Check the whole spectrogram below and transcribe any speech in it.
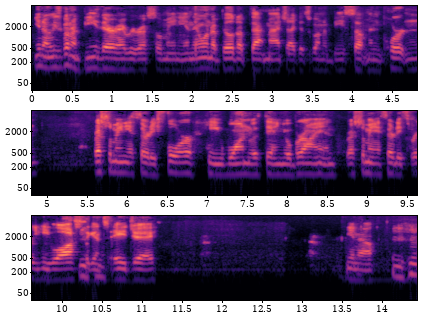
you know, he's going to be there every WrestleMania, and they want to build up that match like it's going to be something important. WrestleMania 34, he won with Daniel Bryan. WrestleMania 33, he lost Mhm. against AJ. You know, Mm-hmm.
